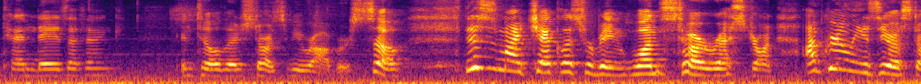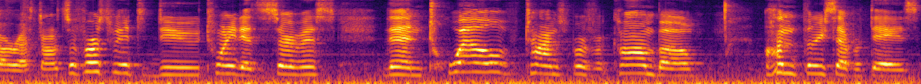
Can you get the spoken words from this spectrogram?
10 days, I think, until there starts to be robbers. So, this is my checklist for being one star restaurant. I'm currently a zero star restaurant, so first we had to do 20 days of service, then 12 times perfect combo on three separate days,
